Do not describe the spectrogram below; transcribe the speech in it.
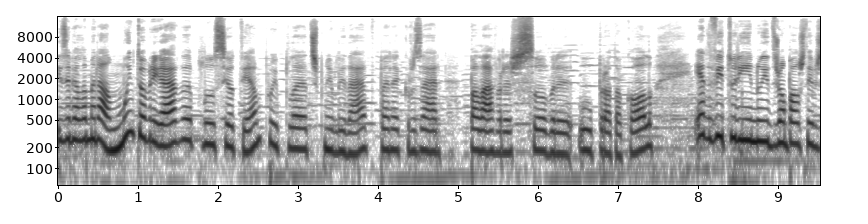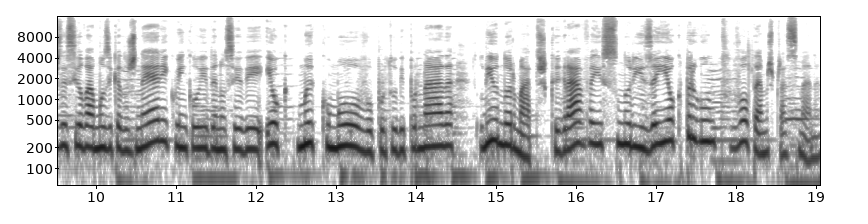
Isabel Amaral, muito obrigada pelo seu tempo e pela disponibilidade para cruzar palavras sobre o protocolo. É de Vitorino e de João Paulo Esteves da Silva a música do genérico, incluída no CD Eu que me comovo por tudo e por nada, Leonor Matos, que grava e sonoriza, e eu que pergunto. Voltamos para a semana.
